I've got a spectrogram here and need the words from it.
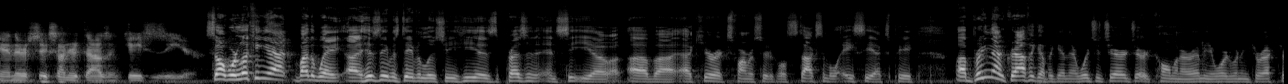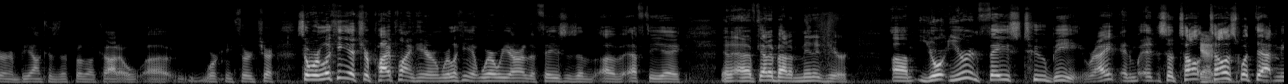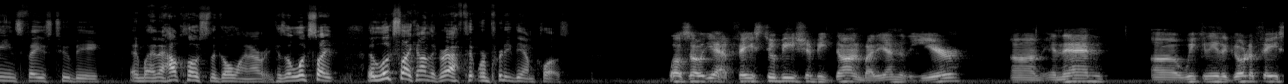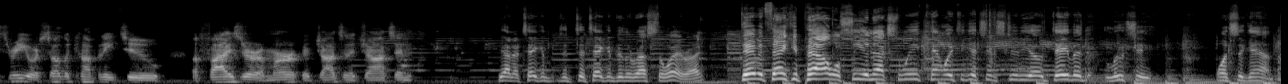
and there are 600,000 cases a year. So we're looking at, by the way, uh, his name is David Luci. He is the president and CEO of uh, Acurx Pharmaceuticals, stock symbol ACXP. Uh, bring that graphic up again there, would you, Jared? Jared Coleman, our Emmy Award-winning director, and Bianca Zerpa uh, working third chair. So we're looking at your pipeline here, and we're looking at where we are in the phases of, of FDA. And I've got about a minute here. Um, you're, you're in phase 2B, right? And, and so tell, Yeah. tell us what that means, phase 2B, and, and how close to the goal line are we? Because it looks like it looks like on the graph that we're pretty damn close. Well, so yeah, phase 2B should be done by the end of the year. Um, and then uh, we can either go to phase three or sell the company to a Pfizer, a Merck, a Johnson & Johnson. Yeah, to take him to, to take him to the rest of the way, right? David, thank you, pal. We'll see you next week. Can't wait to get you in studio. David Luci, once again,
